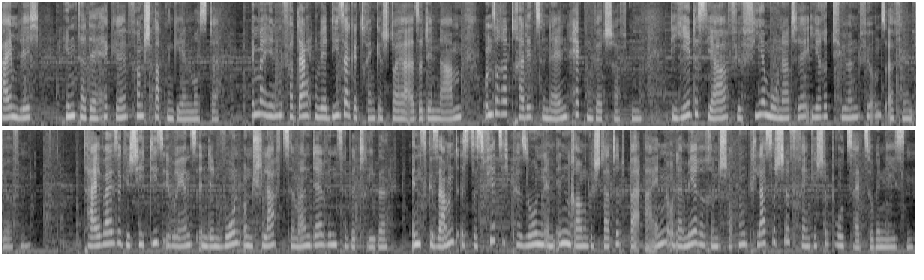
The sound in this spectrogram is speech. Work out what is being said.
heimlich hinter der Hecke vonstatten gehen musste. Immerhin verdanken wir dieser Getränkesteuer also den Namen unserer traditionellen Heckenwirtschaften, die jedes Jahr für vier Monate ihre Türen für uns öffnen dürfen. Teilweise geschieht dies übrigens in den Wohn- und Schlafzimmern der Winzerbetriebe. Insgesamt ist es 40 Personen im Innenraum gestattet, bei ein oder mehreren Shoppen klassische fränkische Brotzeit zu genießen.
